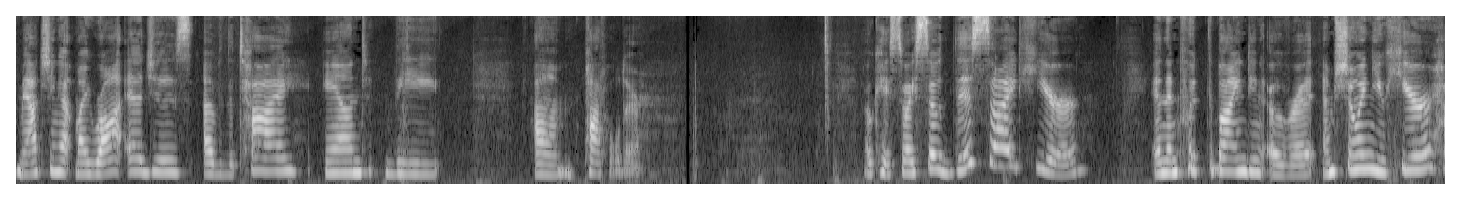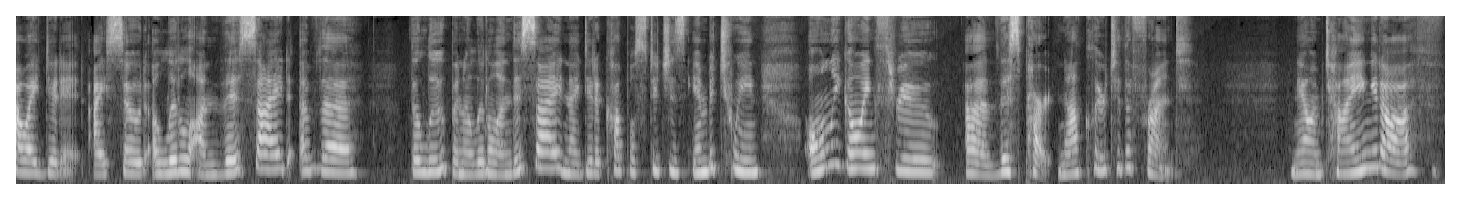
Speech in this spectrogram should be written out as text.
matching up my raw edges of the tie and the um, pot holder. Okay, so I sewed this side here and then put the binding over it. I'm showing you here how I did it. I sewed a little on this side of the, the loop and a little on this side and I did a couple stitches in between, only going through uh, this part, not clear to the front. Now I'm tying it off.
